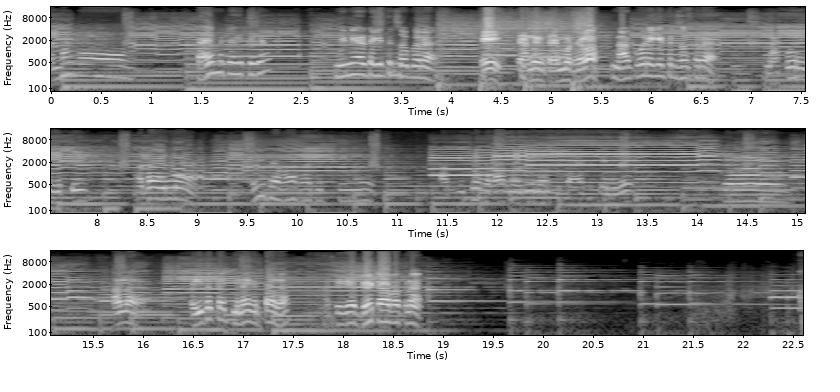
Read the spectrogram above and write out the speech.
ಅಂದಾಗ ಟೈಮ್ ಎಷ್ಟು ಆಗೈತಿ ಈಗ? ನಿನ್ನೆ ಎಷ್ಟು ಆಗೈತ್ರಿ ಸೌಕರ್ಯ ಏಯ್ ಚೆನ್ನಾಗಿ ಟೈಮ್ ಮಾಡಿ ಹೇಳೋ. ನಾಲ್ಕೂವರೆ ಆಗೈತ್ರಿ ಸೌಕರ್ಯ ನಾಲ್ಕೂವರೆ ಆಗೈತಿ. ಅದ ಇನ್ನ ಐದು ಯಾವಾಗ ಆಗಿತ್ತು ಆ ಟೀಚರ್ ಅದಾಗ ನೋಡಿ ನಾನು ಕಾಯ್ತೀನಿ ಅಲ್ಲ ಐದಕ್ಕೆ ಆಕಿ ಮನ್ಯಾಗ ಇರ್ತಾಳ. ಆಕೆಗೆ ಭೇಟಿ ಆಗ್ಬೇಕನ ಅಕ್ಕ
